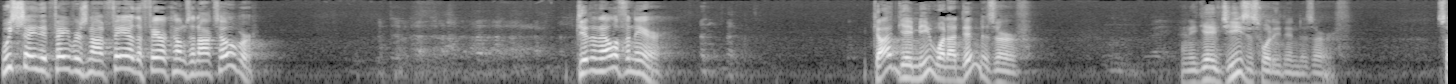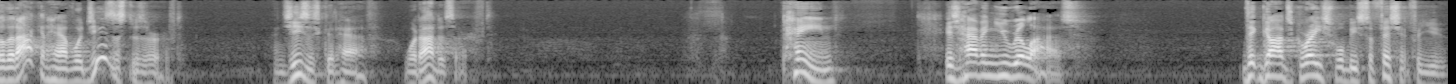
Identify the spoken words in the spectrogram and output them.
We say that favor is not fair, the fair comes in October. Get an elephant ear. God gave me what I didn't deserve. And He gave Jesus what He didn't deserve. So that I could have what Jesus deserved. And Jesus could have what I deserved. Pain is having you realize that God's grace will be sufficient for you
